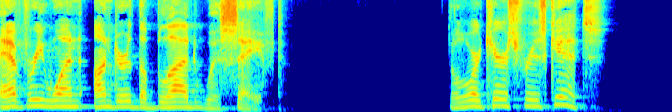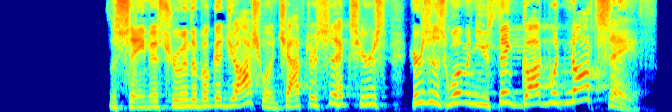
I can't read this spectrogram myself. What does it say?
everyone under the blood was saved. The Lord cares for his kids. The same is true in the book of Joshua in chapter 6. Here's, here's this woman you think God would not save.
